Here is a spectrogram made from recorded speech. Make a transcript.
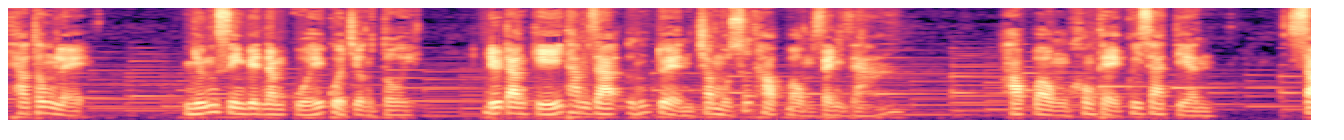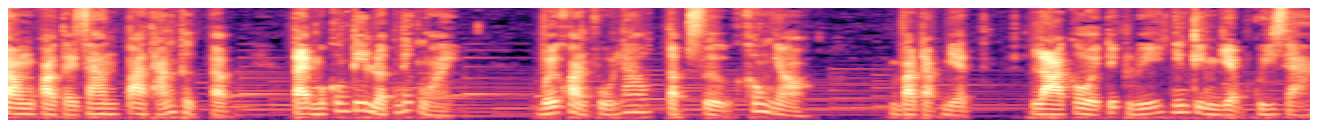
Theo thông lệ, những sinh viên năm cuối của trường tôi đều đăng ký tham gia ứng tuyển trong một suất học bổng danh giá. Học bổng không thể quy ra tiền, xong khoảng thời gian 3 tháng thực tập tại một công ty luật nước ngoài với khoản phù lao tập sự không nhỏ và đặc biệt là cơ hội tích lũy những kinh nghiệm quý giá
